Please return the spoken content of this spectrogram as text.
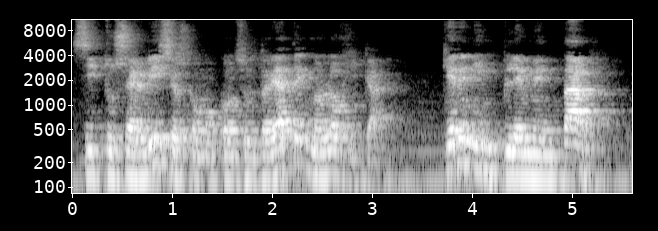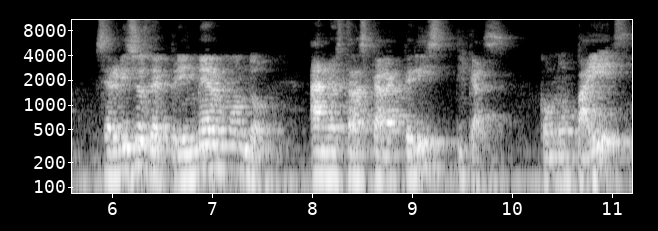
si tus servicios como consultoría tecnológica quieren implementar servicios de primer mundo a nuestras características como país,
